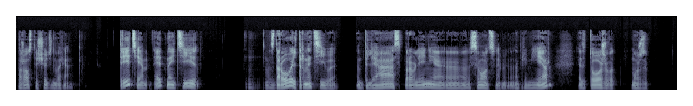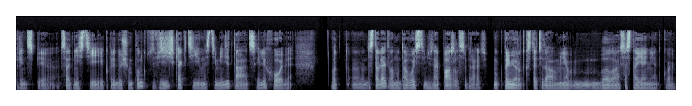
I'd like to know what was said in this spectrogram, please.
пожалуйста, еще один вариант. Третье — это найти здоровые альтернативы для справления э, с эмоциями. Например, это тоже вот можно, в принципе, соотнести к предыдущему пункту физической активности, медитации или хобби. Вот э, доставляет вам удовольствие, не знаю, пазл собирать. Ну, к примеру, вот, кстати, да, у меня было состояние такое,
